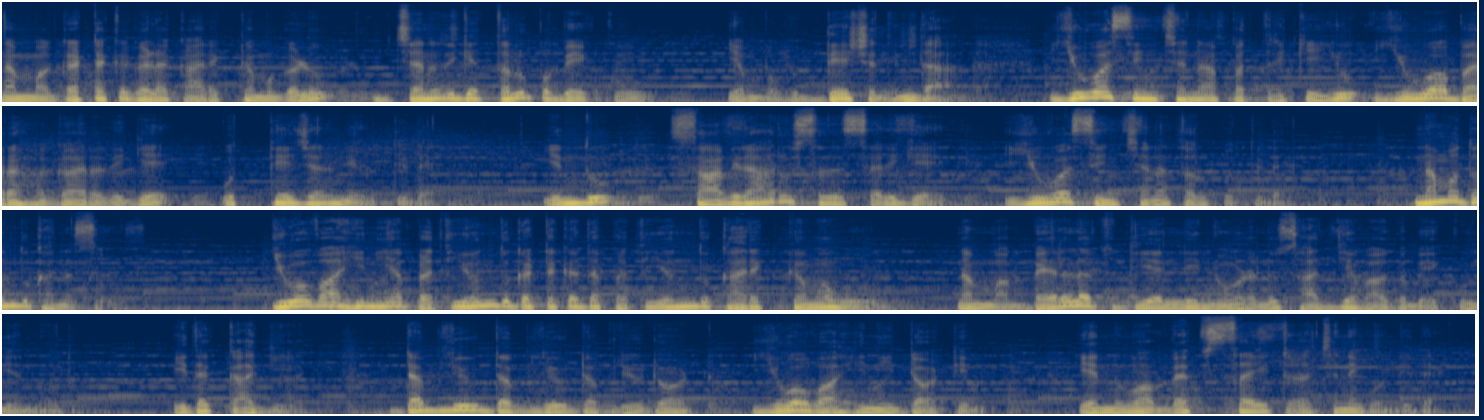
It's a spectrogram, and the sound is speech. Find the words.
ನಮ್ಮ ಘಟಕಗಳ ಕಾರ್ಯಕ್ರಮಗಳು ಜನರಿಗೆ ತಲುಪಬೇಕು ಎಂಬ ಉದ್ದೇಶದಿಂದ ಯುವ ಸಿಂಚನ ಪತ್ರಿಕೆಯು ಯುವ ಬರಹಗಾರರಿಗೆ ಉತ್ತೇಜನ ನೀಡುತ್ತಿದೆ. ಇಂದು ಸಾವಿರಾರು ಸದಸ್ಯರಿಗೆ ಯುವ ಸಿಂಚನ ತಲುಪುತ್ತಿದೆ. ನಮ್ಮದೊಂದು ಕನಸು. ಯುವವಾಹಿನಿಯ ಪ್ರತಿಯೊಂದು ಘಟಕದ ಪ್ರತಿಯೊಂದು ಕಾರ್ಯಕ್ರಮವು ನಮ್ಮ ಬೆರಳ ತುದಿಯಲ್ಲಿ ನೋಡಲು ಸಾಧ್ಯವಾಗಬೇಕು ಎನ್ನುವುದು. ಇದಕ್ಕಾಗಿ W W W dot Yuvavahini dot in ಎನ್ನುವ ವೆಬ್ಸೈಟ್ ರಚನೆಗೊಂಡಿದೆ.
